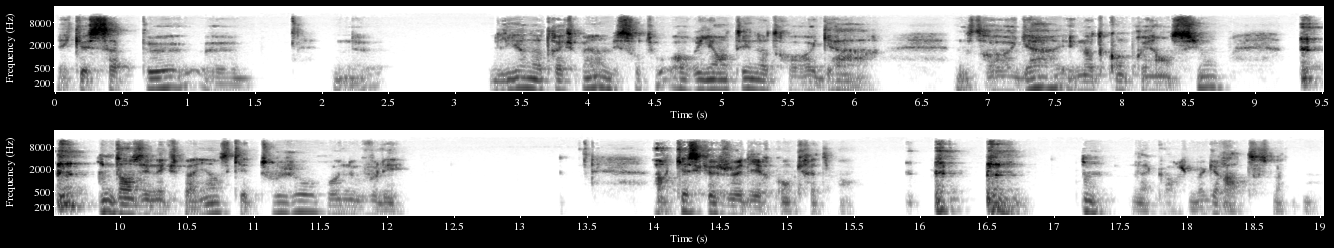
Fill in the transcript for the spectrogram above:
et que ça peut euh, lire notre expérience, mais surtout orienter notre regard, notre regard et notre compréhension dans une expérience qui est toujours renouvelée. Alors, qu'est-ce que je veux dire concrètement D'accord, je me gratte maintenant.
